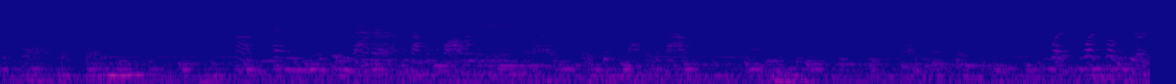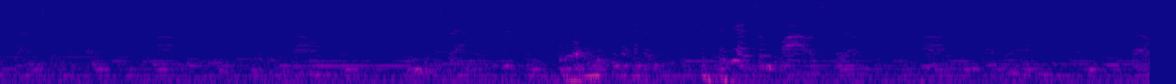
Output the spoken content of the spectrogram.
for sure. Yeah, it was great. Um, and it didn't matter about the quality, you know, it just mattered about, um, you know, the, what, what, what was your experience basically, um, with the snow, being stranded? I think we had some plows too, um, but yeah. So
